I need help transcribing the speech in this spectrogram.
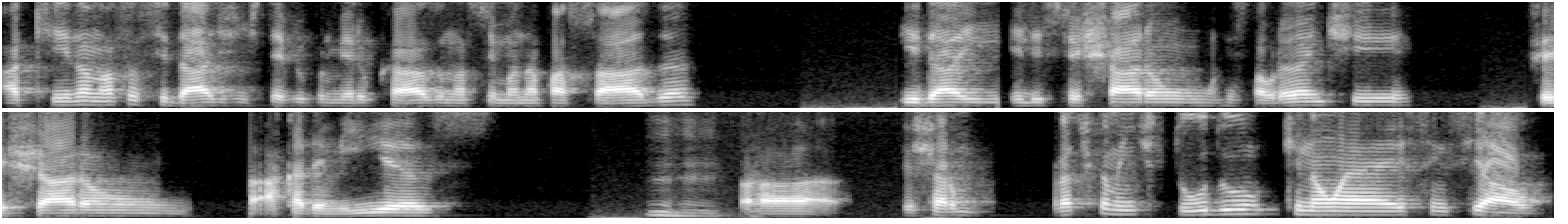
Aqui na nossa cidade, a gente teve o primeiro caso na semana passada. E daí eles fecharam restaurante, fecharam academias, Uhum. Uh, fecharam praticamente tudo que não é essencial.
